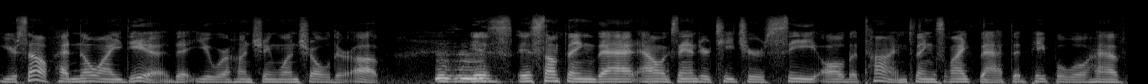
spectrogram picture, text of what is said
yourself had no idea that you were hunching one shoulder up mm-hmm. is is something that Alexander teachers see all the time. Things like that that people will have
